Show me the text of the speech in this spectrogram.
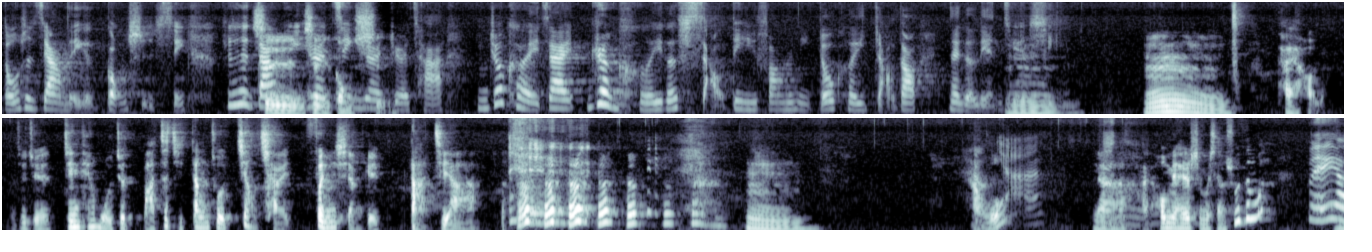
都是这样的一个共识性，就是当你越近越觉察。你就可以在任何一个小地方，你都可以找到那个连接性。嗯，太好了，我就觉得今天我就把自己当做教材分享给大家。嗯，好哦。那还后面还有什么想说的吗？没有，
